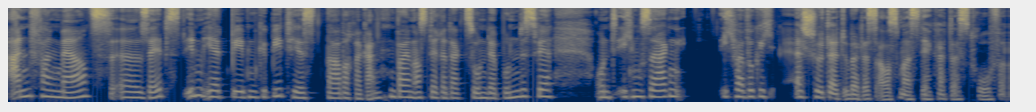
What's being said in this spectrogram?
Anfang März äh, selbst im Erdbebengebiet. Hier ist Barbara Gantenbein aus der Redaktion der Bundeswehr. Und ich muss sagen, ich war wirklich erschüttert über das Ausmaß der Katastrophe.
